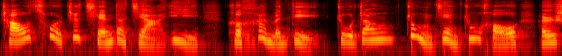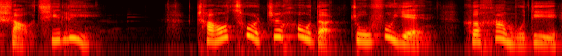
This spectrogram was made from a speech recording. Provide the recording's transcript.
晁错之前的贾谊和汉文帝主张重建诸侯而少其力。晁错之后的主父偃和汉武帝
